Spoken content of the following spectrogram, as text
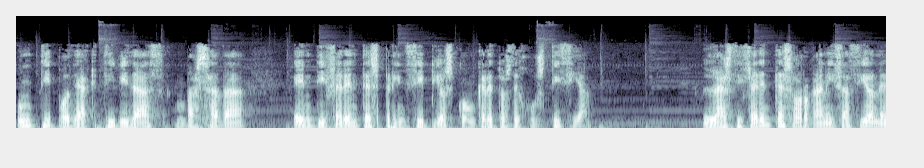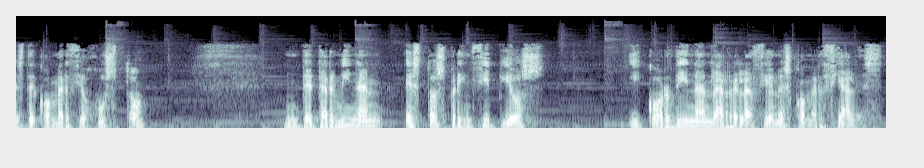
un tipo de actividad basada en diferentes principios concretos de justicia. Las diferentes organizaciones de comercio justo determinan estos principios y coordinan las relaciones comerciales.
